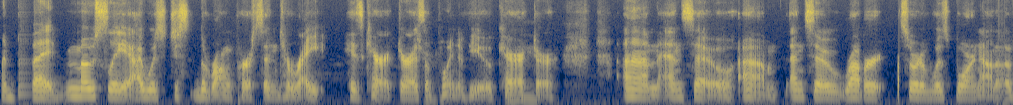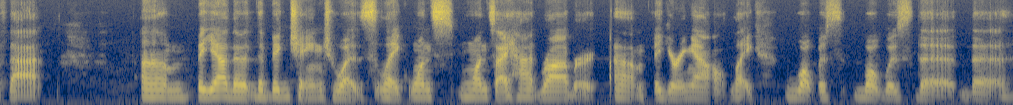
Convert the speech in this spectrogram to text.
but mostly I was just the wrong person to write his character as a point of view character. Um, and so um, and so Robert sort of was born out of that. Um, but yeah, the the big change was like once once I had Robert um, figuring out like what was what was the the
